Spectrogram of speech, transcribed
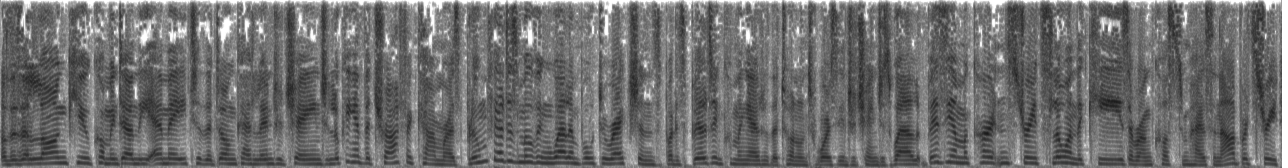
Well, there's a long queue coming down the M8 to the Dunkettle interchange. Looking at the traffic cameras, Bloomfield is moving well in both directions, but it's building coming out of the tunnel towards the interchange as well. Busy on MacCurtain Street, slow on the Quays, around Custom House and Albert Street,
